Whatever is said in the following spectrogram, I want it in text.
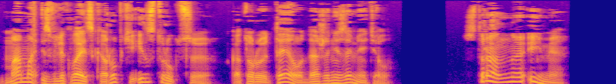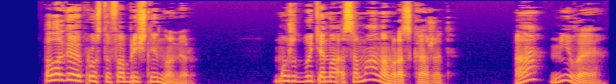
Мама извлекла из коробки инструкцию, которую Тео даже не заметил. Странное имя. Полагаю, просто фабричный номер. Может быть, она сама нам расскажет? А, милая?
